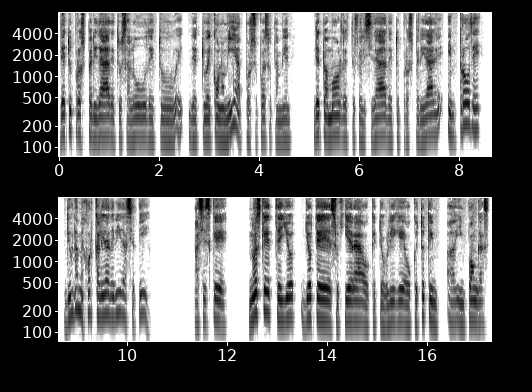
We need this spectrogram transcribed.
de tu prosperidad, de tu salud, de tu, de tu economía, por supuesto también, de tu amor, de tu felicidad, de tu prosperidad, en pro de, de una mejor calidad de vida hacia ti. Así es que no es que te, yo, yo te sugiera o que te obligue o que tú te ah, impongas,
